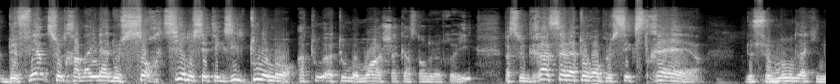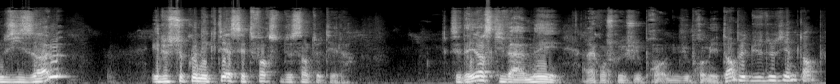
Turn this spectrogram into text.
de faire ce travail-là, de sortir de cet exil tous les moments, à tout, à tout moment, à chaque instant de notre vie. Parce que grâce à la Torah, on peut s'extraire de ce monde-là qui nous isole et de se connecter à cette force de sainteté-là. C'est d'ailleurs ce qui va amener à la construction du premier temple et du deuxième temple.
